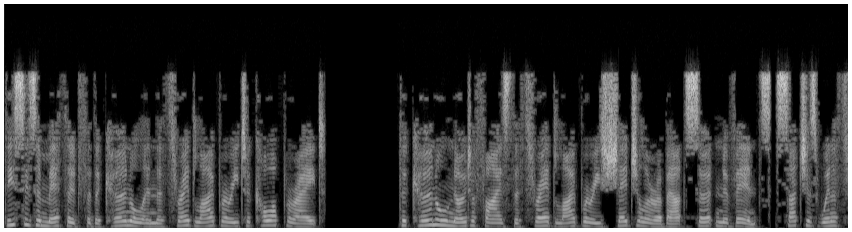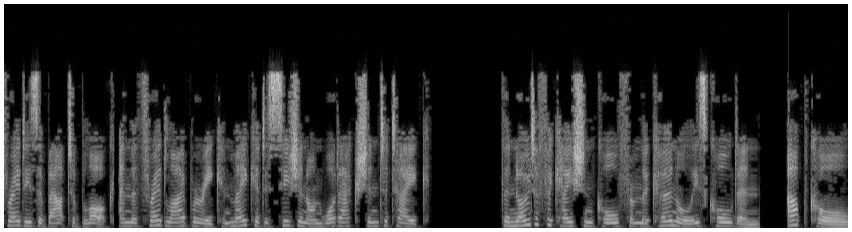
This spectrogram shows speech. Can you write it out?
This is a method for the kernel and the thread library to cooperate. The kernel notifies the thread library's scheduler about certain events such as when a thread is about to block and the thread library can make a decision on what action to take. The notification call from the kernel is called an upcall.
